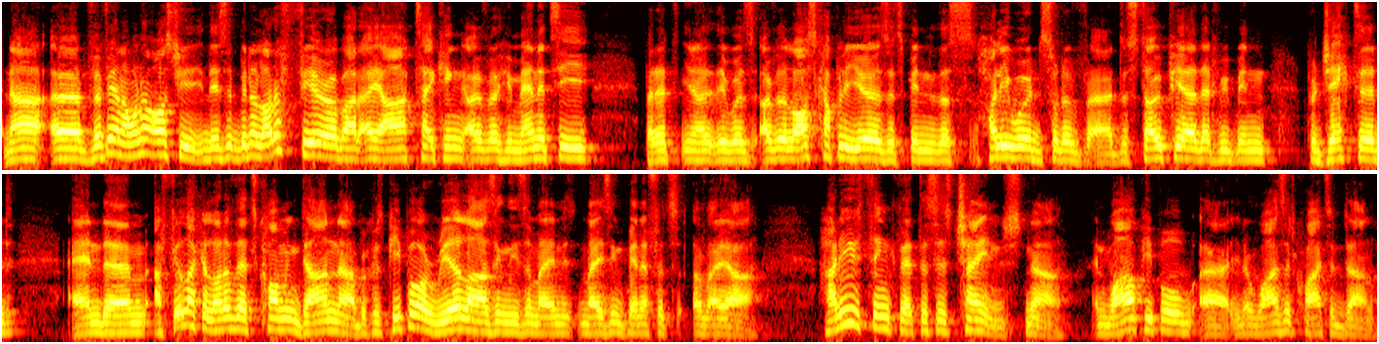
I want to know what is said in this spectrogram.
Now, uh, Vivienne, I want to ask you, there's been a lot of fear about AI taking over humanity, but it, you know, there was, over the last couple of years, it's been this Hollywood sort of uh, dystopia that we've been projected. And um, I feel like a lot of that's calming down now because people are realizing these amazing benefits of AI. How do you think that this has changed now? And why people, uh, you know, why is it quieted down?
